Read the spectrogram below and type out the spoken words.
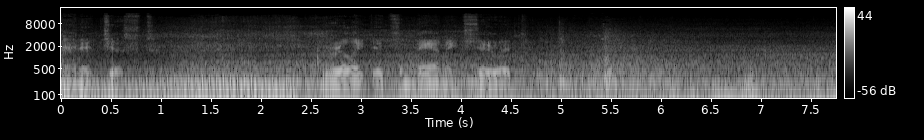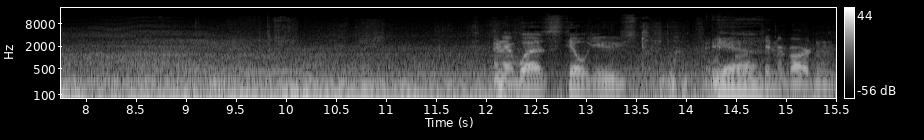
And it just really did some damage to it. and it was still used Yeah. kindergarten.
